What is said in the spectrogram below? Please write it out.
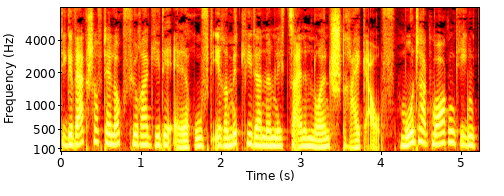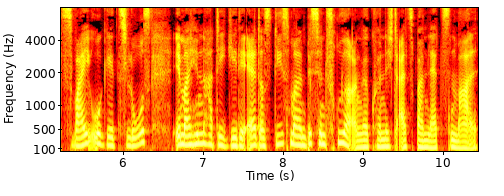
Die Gewerkschaft der Lokführer GDL ruft ihre Mitglieder nämlich zu einem neuen Streik auf. Montagmorgen gegen zwei Uhr geht's los. Immerhin hat die GDL das diesmal ein bisschen früher angekündigt als beim letzten Mal.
